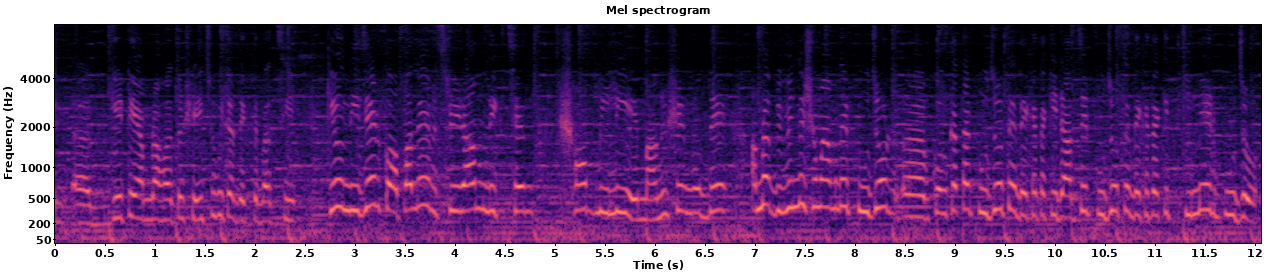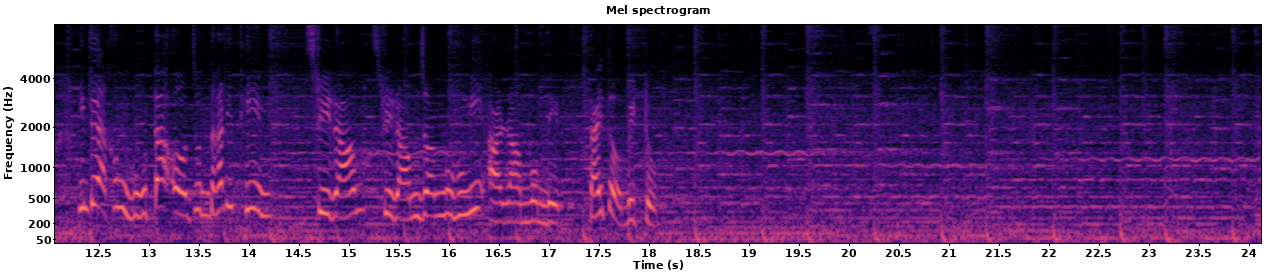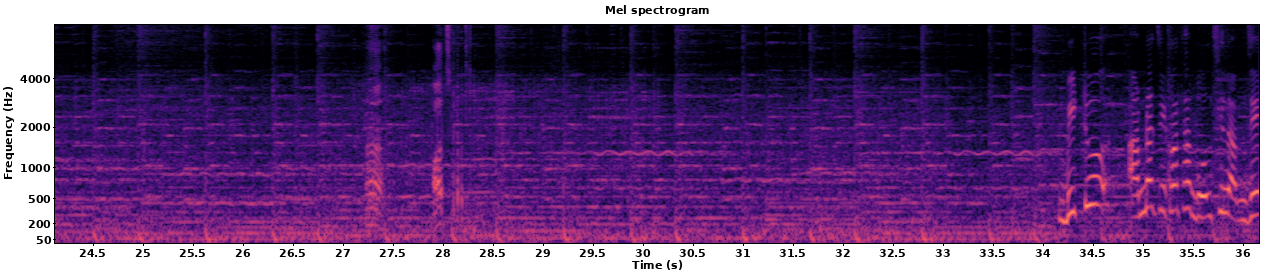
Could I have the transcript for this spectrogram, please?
গেটে আমরা হয়তো সেই ছবিটা দেখতে পাচ্ছি। কেউ নিজের কপালে শ্রীরাম লিখছেন, সব মিলিয়ে মানুষের মধ্যে, আমরা বিভিন্ন সময় আমাদের পুজোর কলকাতার পুজোতে দেখে থাকি, রাজ্যের পুজোতে দেখে থাকি থিমের পুজো। কিন্তু এখন গোটা অযোধ্যারই থিম শ্রীরাম শ্রীরাম জন্মভূমি আর রাম মন্দির। তাই তো, বিট্টু? আচ্ছা বিট্টু, আমরা যে কথা বলছিলাম যে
